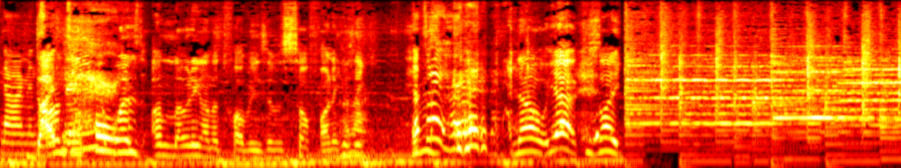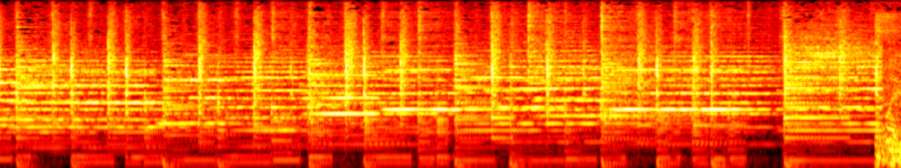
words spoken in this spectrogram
Now I'm in Donzie was unloading on the 12s. It was so funny. He was like, he That's was, what I heard. No, yeah, cause like. It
